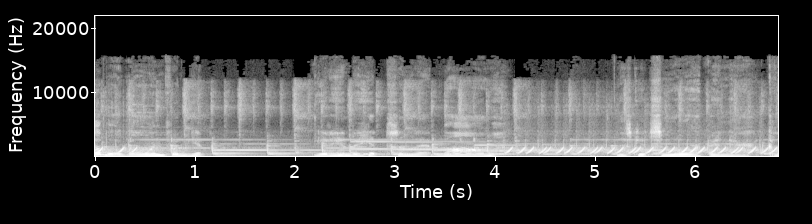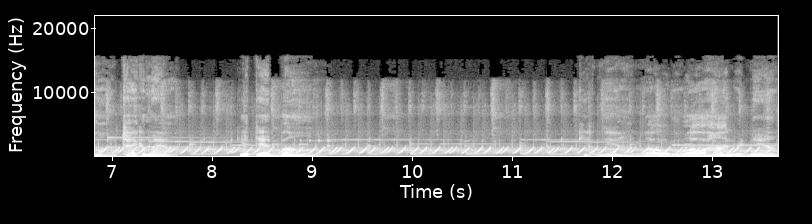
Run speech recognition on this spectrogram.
bubble going. Can get, get him to hit some of that bomb. Let's get some more up in there. Come on, take him out. Get that bomb. Get down low, low 100 now.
